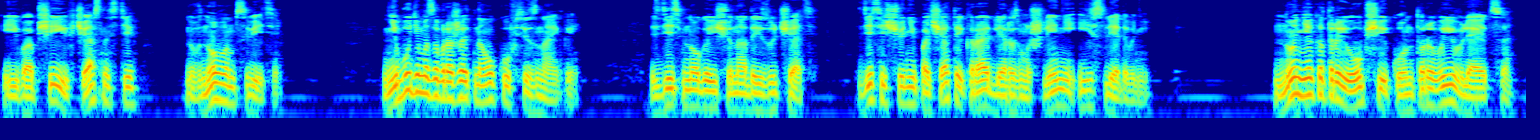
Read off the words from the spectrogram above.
и вообще, и в частности, в новом свете? Не будем изображать науку всезнайкой. Здесь много еще надо изучать. Здесь еще не початый край для размышлений и исследований. Но некоторые общие контуры выявляются –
